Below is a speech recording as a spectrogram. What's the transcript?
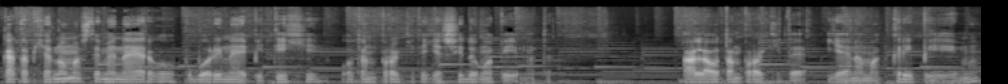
καταπιανόμαστε με ένα έργο που μπορεί να επιτύχει όταν πρόκειται για σύντομα ποίηματα. Αλλά όταν πρόκειται για ένα μακρύ ποίημα,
